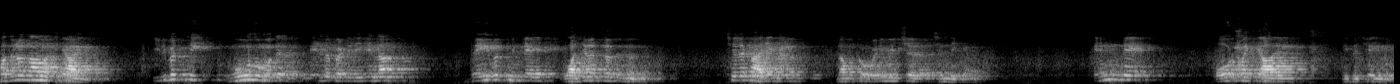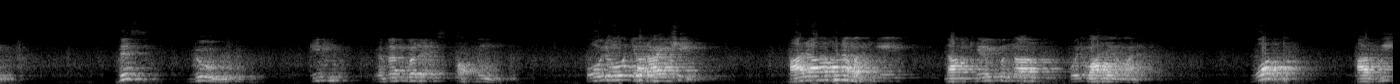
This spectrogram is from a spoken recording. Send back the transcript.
പതിനൊന്നാം അധ്യായം ഇരുപത്തി മൂന്ന് മുതൽ എഴുതപ്പെട്ടിരിക്കുന്ന ദൈവത്തിന്റെ വചനത്തിൽ നിന്ന് ചില കാര്യങ്ങൾ നമുക്ക് ഒരുമിച്ച് ചിന്തിക്കാം. എന്റെ ഓർമ്മയ്ക്കായി ഇത് ചെയ്തു ദിസ് ഡു ഇൻ റിമെമ്പറൻസ് ഓഫ് മീ ഓരോ ഞായറാഴ്ചയും ആരാധന മധ്യേ നാം കേൾക്കുന്ന ഒരു വാചകമാണ് വാട്ട് ആർ വി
